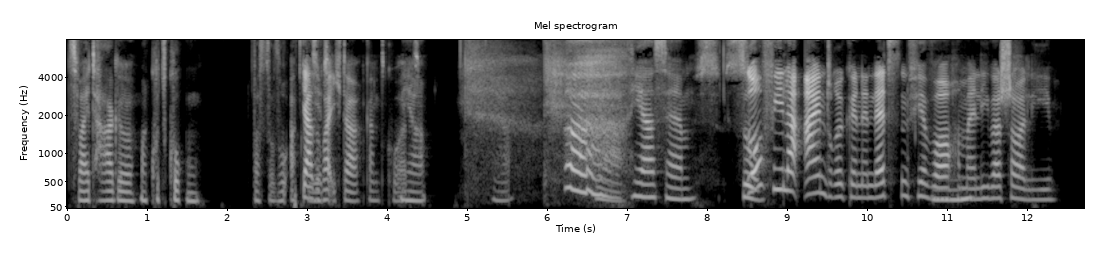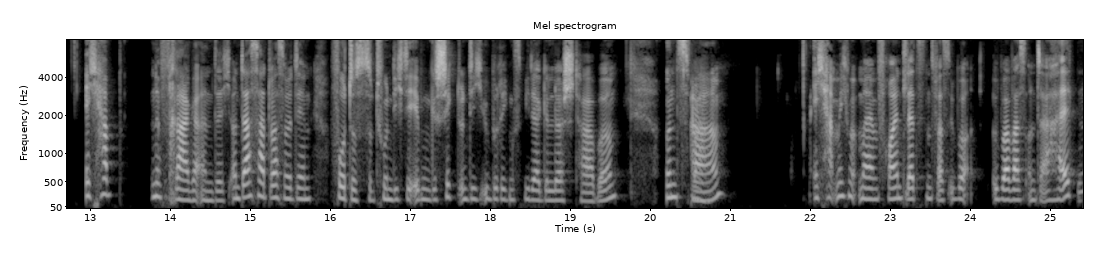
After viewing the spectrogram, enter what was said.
zwei Tage mal kurz gucken, was da so abgeht. Ja, so war ich da, ganz kurz. Ja. ja. Ah, ja, Sam. So. viele Eindrücke in den letzten vier Wochen, Mhm. mein lieber Scholli. Ich habe eine Frage an dich und das hat was mit den Fotos zu tun, die ich dir eben geschickt und die ich übrigens wieder gelöscht habe. Und zwar, ich habe mich mit meinem Freund letztens was über über was unterhalten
